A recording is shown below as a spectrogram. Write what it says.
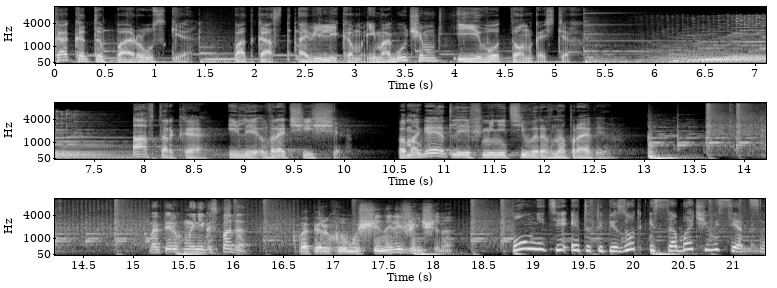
Как это по-русски? Подкаст о великом и могучем и его тонкостях. Авторка или врачище. Помогают ли феминитивы равноправию? Во-первых, мы не господа. Во-первых, вы мужчина или женщина? Помните этот эпизод из «Собачьего сердца»?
